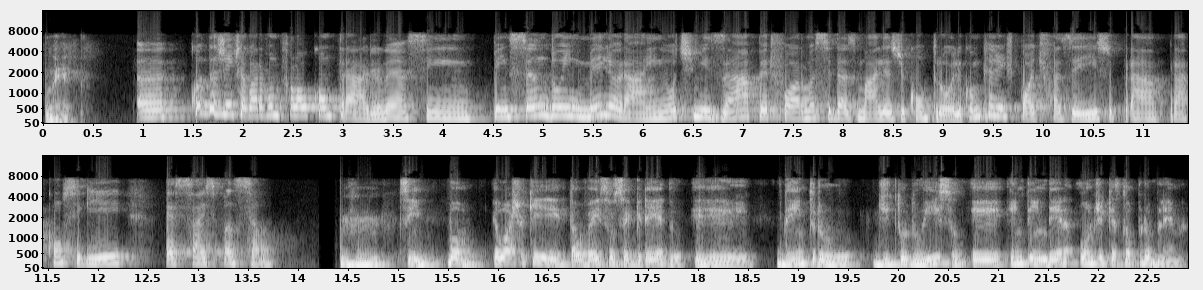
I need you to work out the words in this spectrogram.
Correto. Uh, quando a gente agora vamos falar o contrário, né? Assim, pensando em melhorar, em otimizar a performance das malhas de controle, como que a gente pode fazer isso para conseguir essa expansão? Uhum, sim, bom, eu acho que talvez o segredo dentro de tudo isso é entender onde que está o problema.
